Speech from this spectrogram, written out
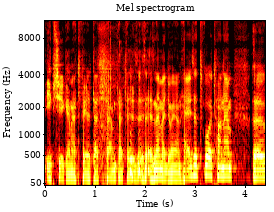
épségemet féltettem, tehát ez, ez, ez nem egy olyan helyzet, helyzet volt, hanem ö,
